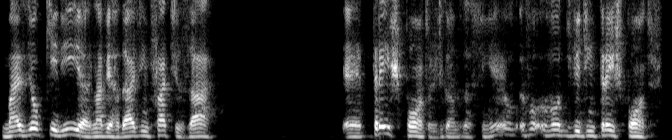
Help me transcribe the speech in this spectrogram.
Mas eu queria, na verdade, enfatizar é, três pontos, digamos assim. Eu, eu, vou, eu, vou, dividir em três pontos,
